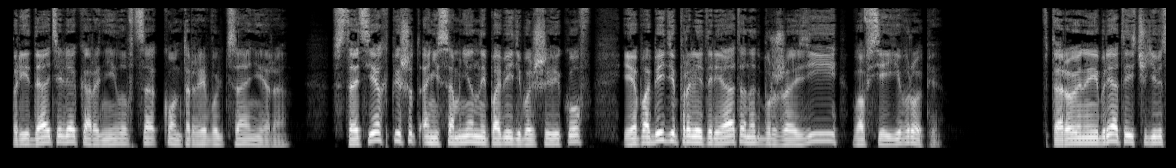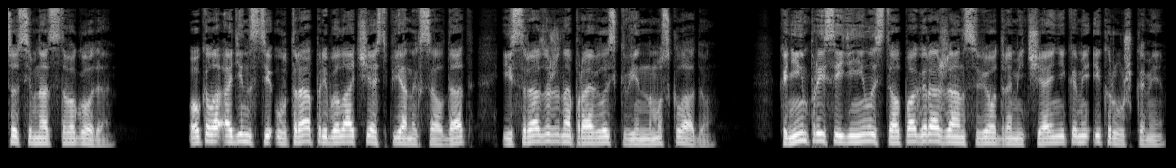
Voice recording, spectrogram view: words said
предателя, корниловца, контрреволюционера. В статьях пишут о несомненной победе большевиков и о победе пролетариата над буржуазией во всей Европе. 2 ноября 1917 года. Около 11 утра прибыла часть пьяных солдат и сразу же направилась к винному складу. К ним присоединилась толпа горожан с ведрами, чайниками и кружками.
